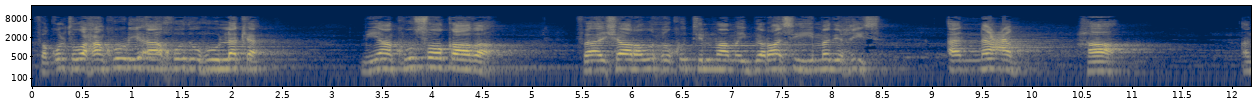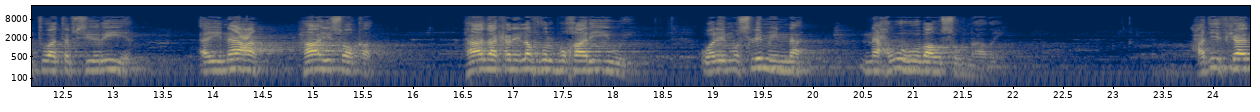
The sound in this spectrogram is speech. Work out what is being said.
Faqultu waxaan ku uhi aakhuduhu laka. Miyaan kuu soo qaadaa? Faashaara wuxuu ku tilmaamay bira'sihi madaxiisa annacam haa antu waa tafsiiriya ay nacam haa ii soo qaad hada kani lafdu lbukhaariyi wey walimuslimina naxwuhu baa u sugnaaday xadiidkan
